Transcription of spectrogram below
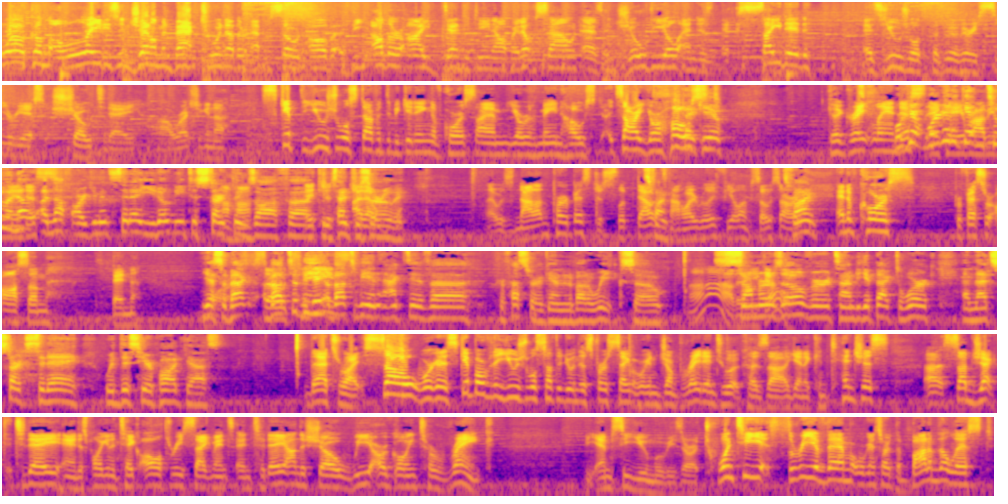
Welcome, ladies and gentlemen, back to another episode of The Other Identity. Now, if I don't sound as jovial and as excited as usual, it's because we have a very serious show today. Uh, we're actually going to skip the usual stuff at the beginning. Of course, I am your main host. Sorry, your host. Thank you. The great Landis. We're, we're going to get Robbie into enough, enough arguments today. You don't need to start things off uh, It just- contentious early. That was not on purpose. Just slipped out. It's, fine. not how I really feel. I'm so sorry. fine. And of course, Professor Awesome, Ben. Yes, So about to be about to be an active uh, professor again in about a week. So Ah, summer's over, time to get back to work, and that starts today with this here podcast. That's right. So we're going to skip over the usual stuff they do in this first segment. We're going to jump right into it because, uh, again, a contentious uh, subject today, and it's probably going to take all three segments. And today on the show, we are going to rank the MCU movies. There are 23 of them. We're going to start at the bottom of the list,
